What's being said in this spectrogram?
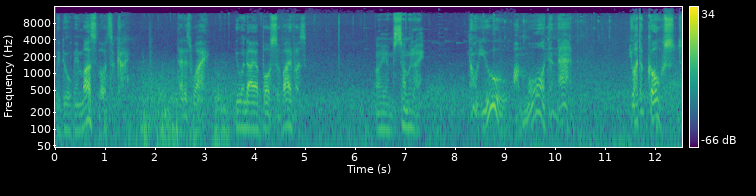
We do what we must, Lord Sakai. That is why you and I are both survivors. I am samurai. No, you are more than that. You are the ghost.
